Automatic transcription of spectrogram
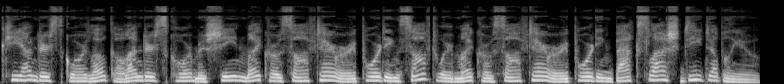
Key underscore local underscore machine Microsoft error reporting software Microsoft error reporting backslash DW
